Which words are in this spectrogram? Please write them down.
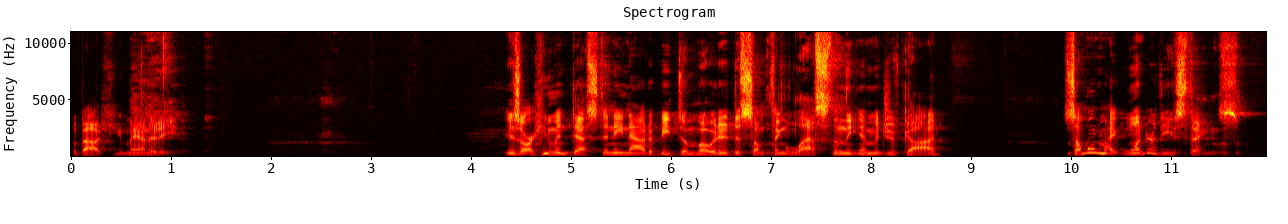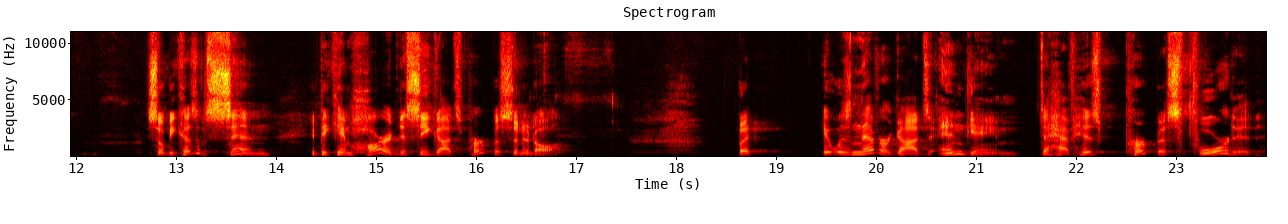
about humanity? Is our human destiny now to be demoted to something less than the image of God? Someone might wonder these things. So, because of sin, it became hard to see God's purpose in it all. But it was never God's end game to have his purpose thwarted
